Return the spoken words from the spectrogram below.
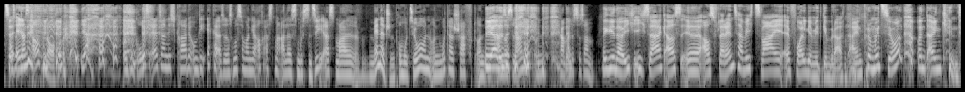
zu also Ende. das auch noch. ja. Und die Großeltern nicht gerade um die Ecke. Also das musste man ja auch erstmal alles, mussten Sie erstmal managen, Promotion und Mutterschaft und ja, anderes Land und kam alles zusammen. Genau, ich, ich sage, aus, äh, aus Florenz habe ich zwei Erfolge mitgebracht. Eine Promotion und ein Kind.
